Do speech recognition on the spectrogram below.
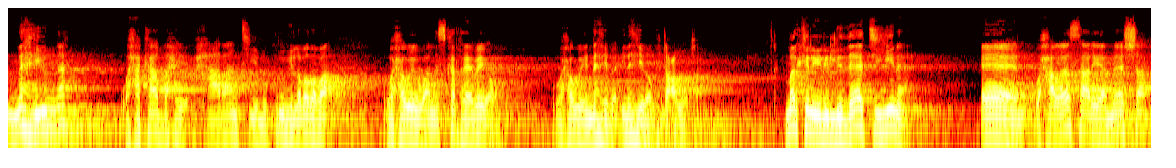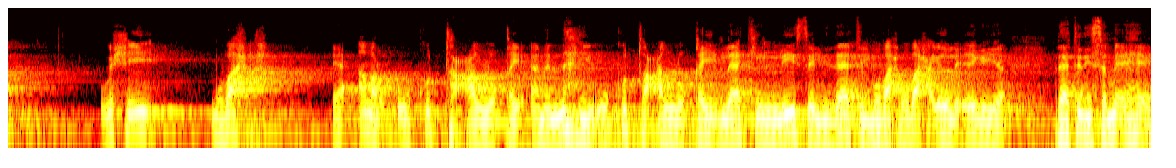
nahyunna waxaa kaa baxay xaaraantii labadaba waxa weye waa la iska reebay oo waxa weye nahyi baa ku tacalluqa. Marka la yidhi lidaatihina waxaa laga saarayaa meesha wixii mubaax ah ee amar uu ku tacalluqay ama nahyi uu ku tacalluqay laakiin laysa lidaati lmubaax mubaaxa iyadoo la eegaya daatadiisa ma ahee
